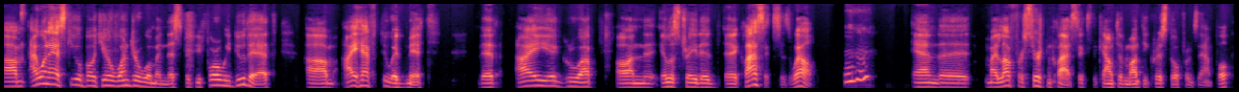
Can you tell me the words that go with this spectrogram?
Um, I want to ask you about your Wonder Womanness, but before we do that, um, I have to admit that I uh, grew up on illustrated uh, classics as well. Mm-hmm. And uh, my love for certain classics, The Count of Monte Cristo, for example,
